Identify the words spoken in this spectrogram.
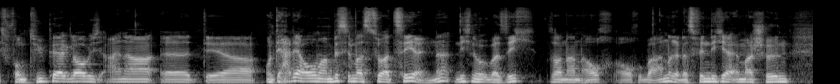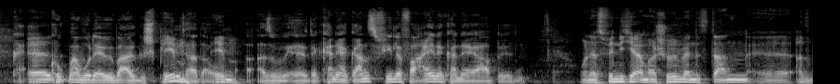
vom Typ her glaube ich einer, äh, der, und der hat ja auch mal ein bisschen was zu erzählen, ne? Nicht nur über sich, sondern auch, auch über andere. Das finde ich ja immer schön. Äh, Guck mal, wo der überall gespielt eben, hat auch. eben. Also äh, der kann ja ganz viele Vereine kann er ja abbilden. Und das finde ich ja immer schön, wenn es dann, äh, also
